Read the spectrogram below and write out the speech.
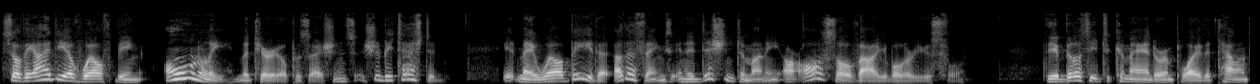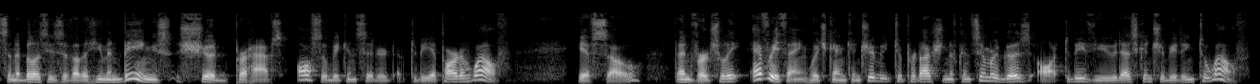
So the idea of wealth being only material possessions should be tested. It may well be that other things in addition to money are also valuable or useful. The ability to command or employ the talents and abilities of other human beings should perhaps also be considered to be a part of wealth. If so, then virtually everything which can contribute to production of consumer goods ought to be viewed as contributing to wealth.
